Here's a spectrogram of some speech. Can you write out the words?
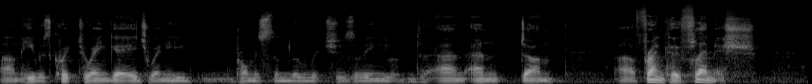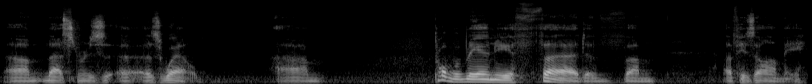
um, he was quick to engage when he promised them the riches of England, and, and um, uh, Franco Flemish um, mercenaries uh, as well. Um, probably only a third of, um, of his army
